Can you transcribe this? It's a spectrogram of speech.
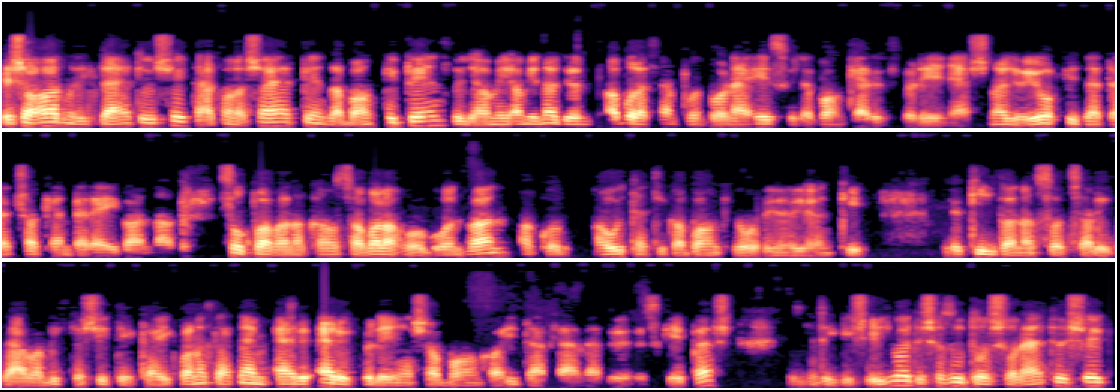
És a harmadik lehetőség, tehát van a saját pénz, a banki pénz, ugye, ami, ami nagyon abból a szempontból nehéz, hogy a bank erőfölényes. Nagyon jól fizetett szakemberei vannak, szokva vannak ahhoz, ha valahol gond van, akkor ha úgy tetszik, a bank jól jön ki ők így vannak szocializálva, biztosítékaik vannak, tehát nem erő, erőfölényes a bank a hitelfelvevőhöz képest, ez mindig is így volt, és az utolsó lehetőség,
